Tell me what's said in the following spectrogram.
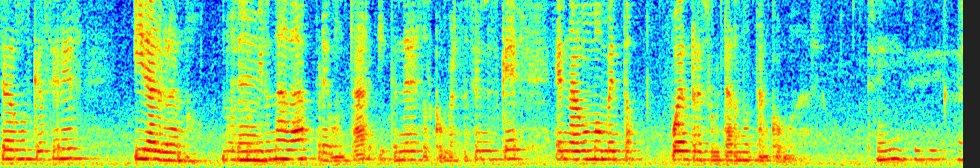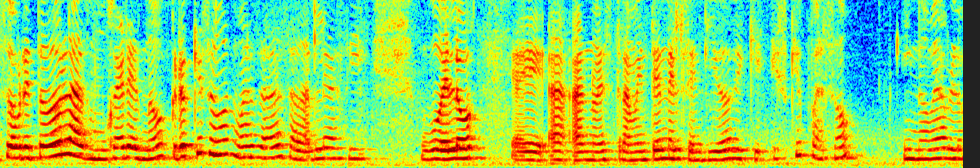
tenemos que hacer es ir al grano, no asumir nada, preguntar y tener esas conversaciones que en algún momento pueden resultar no tan cómodas. Sí, sí, sí. Sobre todo las mujeres, ¿no? Creo que somos más dadas a darle así vuelo eh, a, a, nuestra mente en el sentido de que es que pasó y no me habló.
